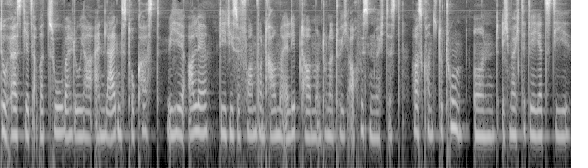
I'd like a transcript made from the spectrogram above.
Du hörst jetzt aber zu, weil du ja einen Leidensdruck hast, wie alle, die diese Form von Trauma erlebt haben und du natürlich auch wissen möchtest, was kannst du tun? Und ich möchte dir jetzt die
